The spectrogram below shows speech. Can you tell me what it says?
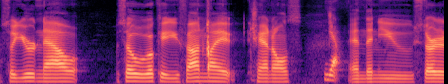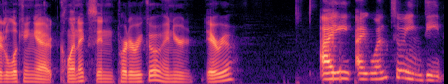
So you're now so okay, you found my channels Yeah. and then you started looking at clinics in Puerto Rico in your area? I I went to Indeed.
